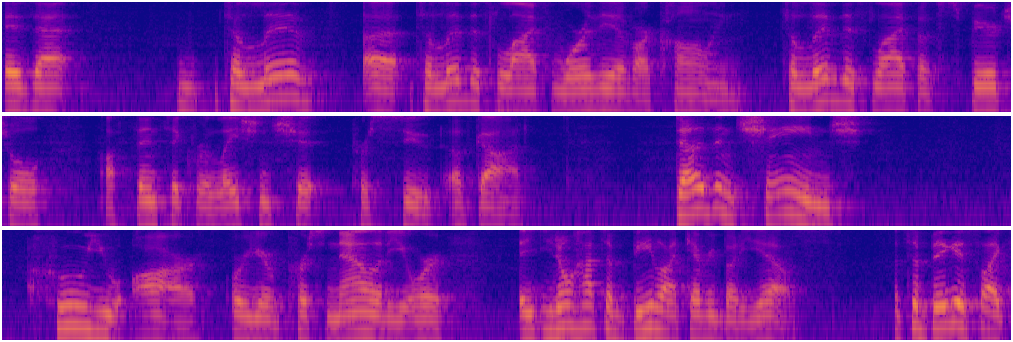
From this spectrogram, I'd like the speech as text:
is that to live uh, to live this life worthy of our calling, to live this life of spiritual, authentic relationship pursuit of God, doesn't change who you are or your personality or eh, you don't have to be like everybody else. It's the biggest like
